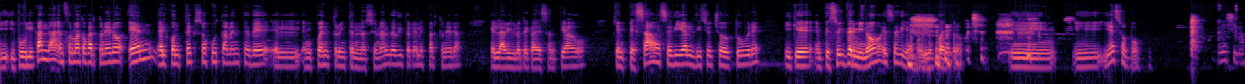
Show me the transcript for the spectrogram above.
y, publicarla en formato cartonero en el contexto justamente del encuentro internacional de editoriales cartoneras en la Biblioteca de Santiago, que empezaba ese día, el 18 de octubre, y que empezó y terminó ese día por el encuentro. y, y, eso, pues. Buenísimo.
